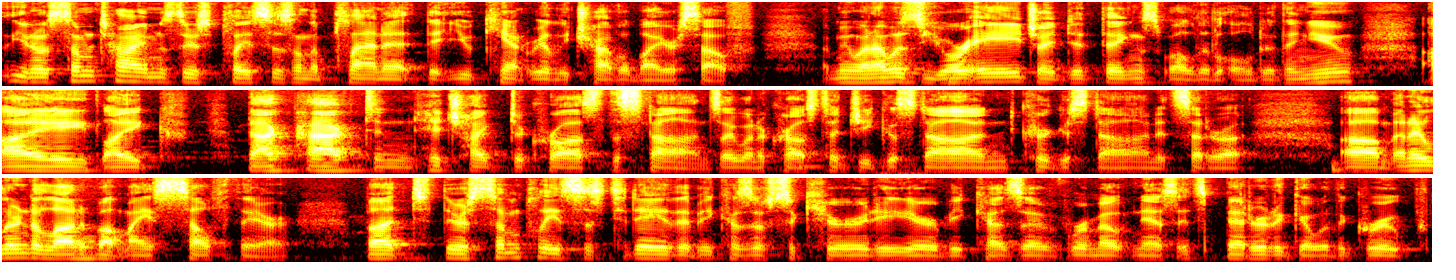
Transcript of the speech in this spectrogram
you know sometimes there's places on the planet that you can't really travel by yourself. I mean, when I was your age, I did things. Well, a little older than you. I like backpacked and hitchhiked across the stans. I went across Tajikistan, Kyrgyzstan, etc. Um, and I learned a lot about myself there. But there's some places today that because of security or because of remoteness, it's better to go with a group.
